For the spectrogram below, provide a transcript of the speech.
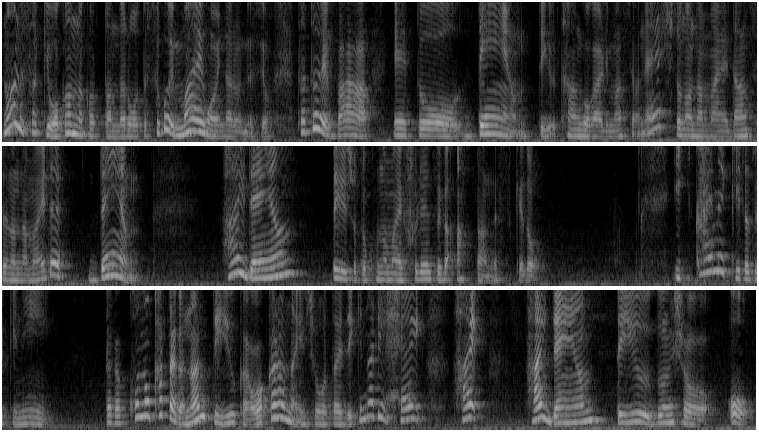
なんでさっき分かんなかったんだろうってすごい迷子になるんですよ。例えば、えっ、ー、と、Dan っていう単語がありますよね。人の名前、男性の名前で、Dan。Hi Dan っていうちょっとこの前フレーズがあったんですけど、1回目聞いた時に、だからこの方が何て言うか分からない状態でいきなり、Hey, Hi, Hi Dan っていう文章を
